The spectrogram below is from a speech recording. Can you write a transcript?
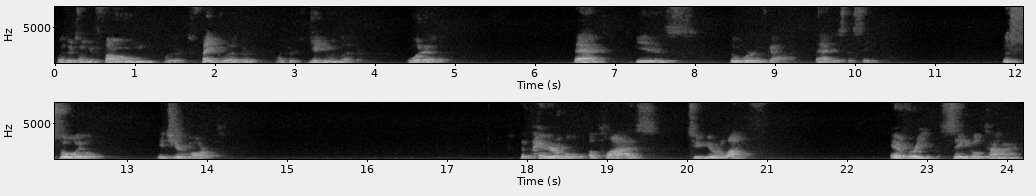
Whether it's on your phone, whether it's fake leather, whether it's genuine leather, whatever. That is the Word of God. That is the seed. The soil, it's your heart. The parable applies to your life. Every single time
